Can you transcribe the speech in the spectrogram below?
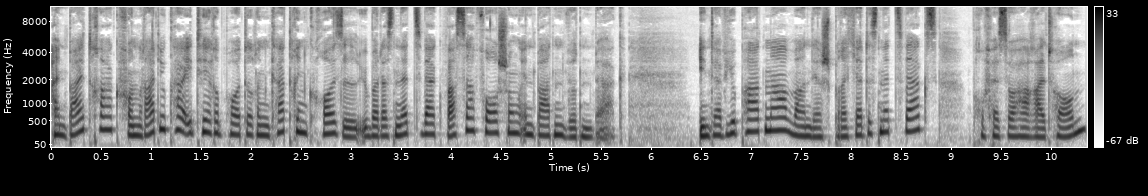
Ein Beitrag von Radio KIT-Reporterin Katrin Kreusel über das Netzwerk Wasserforschung in Baden-Württemberg. Interviewpartner waren der Sprecher des Netzwerks, Professor Harald Horn,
